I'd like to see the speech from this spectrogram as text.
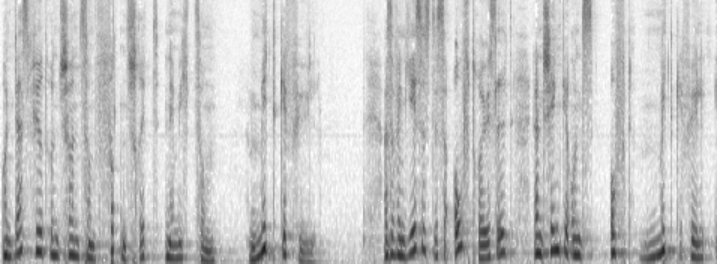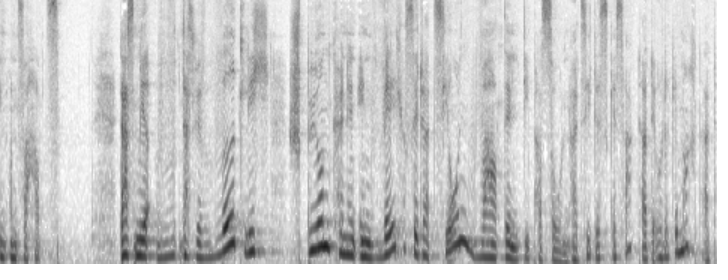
Und das führt uns schon zum vierten Schritt, nämlich zum Mitgefühl. Also wenn Jesus das so aufdröselt, dann schenkt er uns oft Mitgefühl in unser Herz. Dass wir, dass wir wirklich spüren können, in welcher Situation war denn die Person, als sie das gesagt hatte oder gemacht hat.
